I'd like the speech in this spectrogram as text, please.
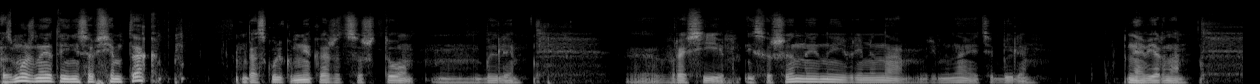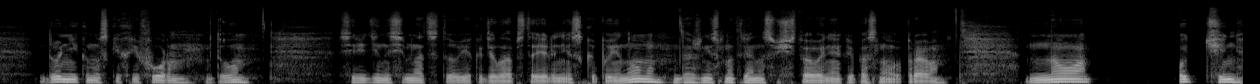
Возможно, это и не совсем так, поскольку мне кажется, что были в России и совершенно иные времена. Времена эти были, наверное, до Никоновских реформ, до середины XVII века дела обстояли несколько по-иному, даже несмотря на существование крепостного права. Но очень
